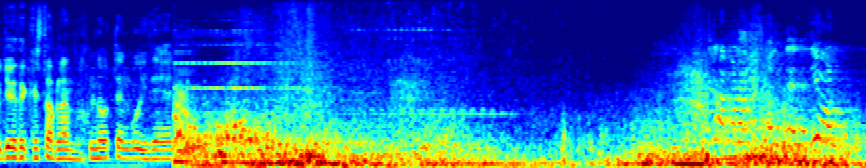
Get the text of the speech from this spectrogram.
Oye, ¿de qué está hablando? No tengo idea. ¡Contención!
